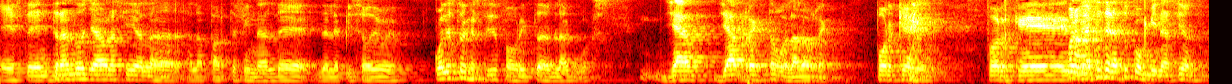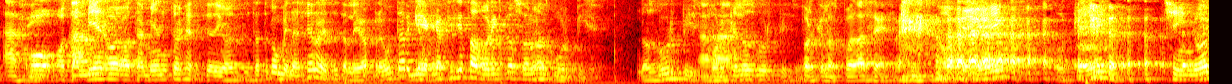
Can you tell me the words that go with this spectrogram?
este, entrando ya ahora sí a la, a la parte final de- del episodio, güey. ¿Cuál es tu ejercicio favorito de Black Box? Ya, ya recto, volado recto. ¿Por qué? Porque... Bueno, esa sería tu combinación. Ah, sí. O, o también, Ah. o, o también tu ejercicio. Digo, está tu combinación, ahorita te lo iba a preguntar. Mi ¿qué- ejercicio favorito son los burpees. Los burpees. ¿Por qué los burpees? Porque los puedo hacer. Ok, ok, chingón.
